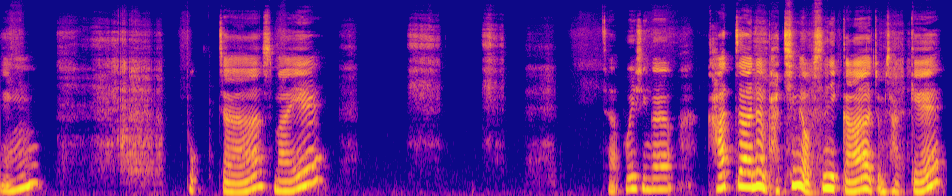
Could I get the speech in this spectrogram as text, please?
응. 복자 스마일. 자 보이신가요? 가짜는 받침이 없으니까 좀 작게.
